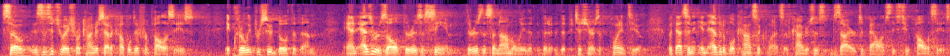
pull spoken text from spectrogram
So this is a situation where Congress had a couple different policies. It clearly pursued both of them, and as a result, there is a seam. There is this anomaly that, that the petitioners have pointed to. But that's an inevitable consequence of Congress's desire to balance these two policies.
